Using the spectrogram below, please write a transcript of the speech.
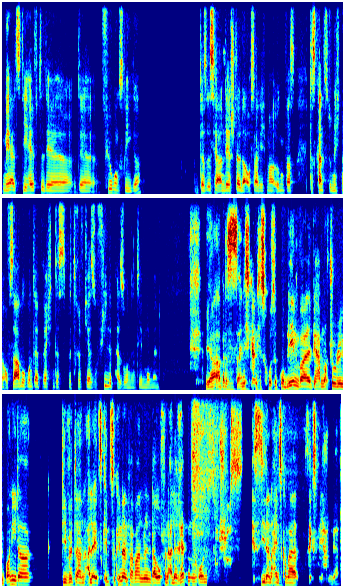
mehr als die Hälfte der, der Führungsriege. Das ist ja an der Stelle auch, sage ich mal, irgendwas, das kannst du nicht nur auf Sabo runterbrechen, das betrifft ja so viele Personen in dem Moment. Ja, aber das ist eigentlich gar nicht das große Problem, weil wir haben noch Julie Bonnie da, die wird dann alle ins Kind zu Kindern verwandeln, daraufhin alle retten und zum Schluss ist sie dann 1,6 Milliarden wert.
